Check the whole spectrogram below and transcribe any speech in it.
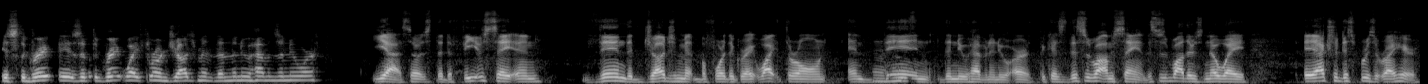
It's the great. Is it the great white throne judgment, then the new heavens and new earth? Yeah, so it's the defeat of Satan, then the judgment before the great white throne, and Mhm. then the new heaven and new earth. Because this is what I'm saying. This is why there's no way. It actually disproves it right here.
